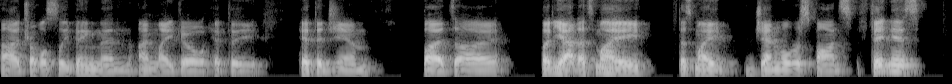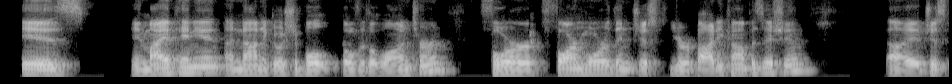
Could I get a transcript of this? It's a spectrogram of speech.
uh, trouble sleeping, then I might go hit the hit the gym. But uh, but yeah, that's my that's my general response. Fitness is, in my opinion, a non-negotiable over the long term for far more than just your body composition. Uh, just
